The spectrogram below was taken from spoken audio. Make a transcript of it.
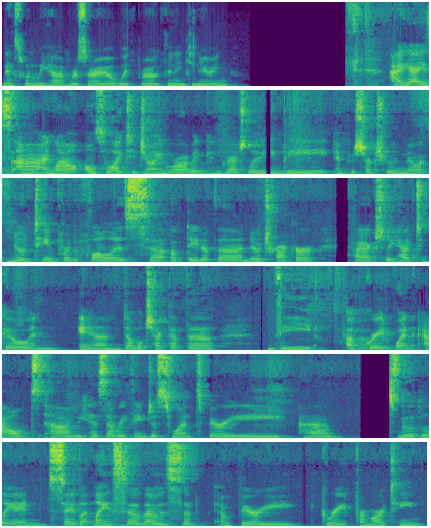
Next one we have Rosario with Growth and Engineering. Hi, guys. Uh, I'd also like to join Rob in congratulating the infrastructure node team for the flawless uh, update of the node tracker. I actually had to go and, and double check that the the upgrade went out uh, because everything just went very um, smoothly and silently. So that was a, a, very great from our team.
